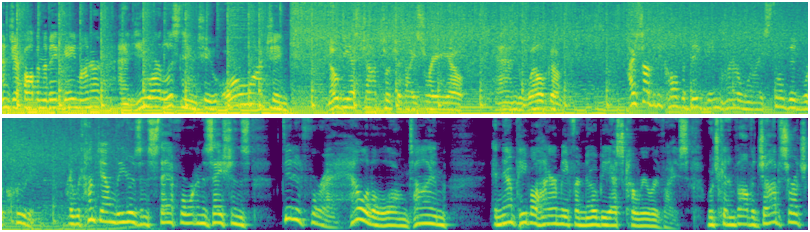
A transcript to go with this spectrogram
I'm Jeff Altman, the Big Game Hunter, and you are listening to or watching No BS Job Search Advice Radio. And welcome. I started to be called the Big Game Hunter when I still did recruiting. I would hunt down leaders and staff for organizations, did it for a hell of a long time and now people hire me for no BS career advice, which can involve a job search,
